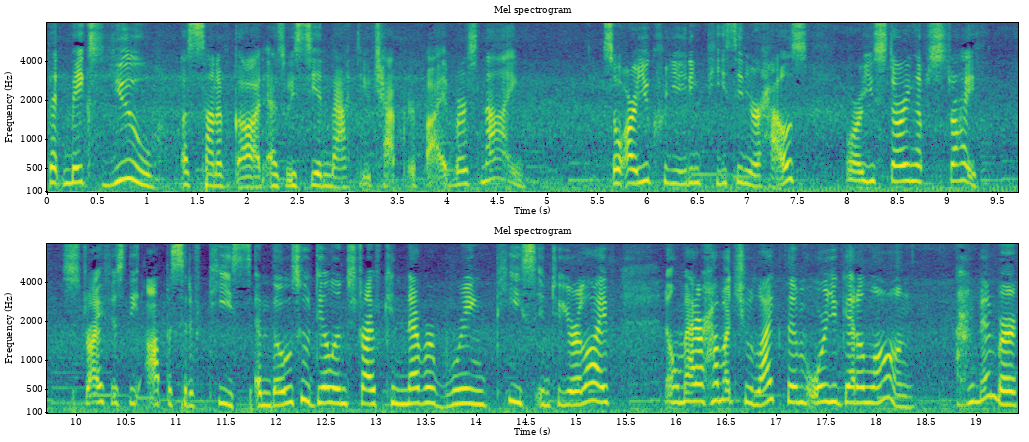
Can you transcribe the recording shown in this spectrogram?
that makes you a son of God, as we see in Matthew chapter 5, verse 9. So, are you creating peace in your house or are you stirring up strife? Strife is the opposite of peace, and those who deal in strife can never bring peace into your life, no matter how much you like them or you get along. Remember,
